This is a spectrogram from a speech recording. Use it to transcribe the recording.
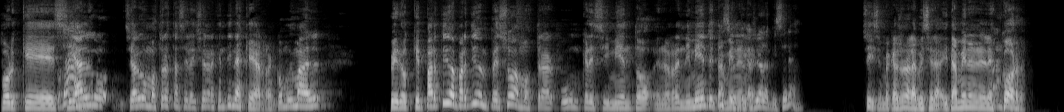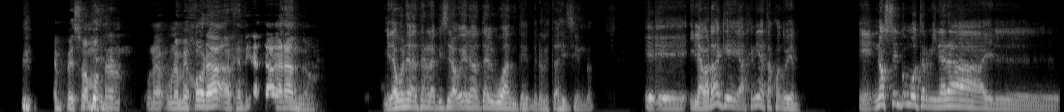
porque si algo, si algo mostró esta selección argentina es que arrancó muy mal, pero que partido a partido empezó a mostrar un crecimiento en el rendimiento y ¿Sí, también se en cayó el, la lapicera? sí, se me cayó una lapicera, y también en el Ah. score empezó a mostrar una, mejora. Argentina está ganando. Mirá, vos levantar la lapicera, voy a levantar el guante de lo que estás diciendo. Eh, y la verdad que Argentina está jugando bien. Eh, no sé cómo terminará el,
